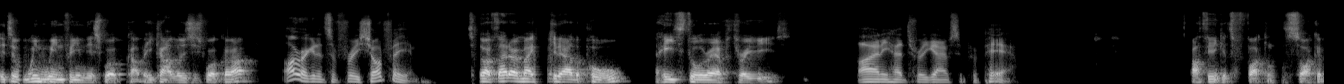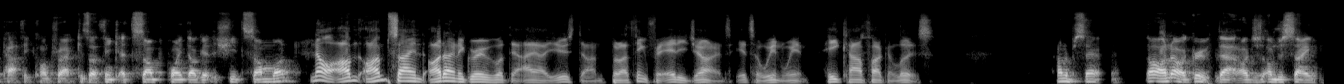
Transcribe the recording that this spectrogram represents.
it's a win win for him this World Cup. He can't lose this World Cup. I reckon it's a free shot for him. So if they don't make it out of the pool, he's still around for three years. I only had three games to prepare. I think it's fucking psychopathic contract because I think at some point they'll get the shit someone. No, I'm I'm saying I don't agree with what the ARU's done, but I think for Eddie Jones, it's a win-win. He can't fucking lose. Hundred percent. Oh no, I agree with that. I just I'm just saying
